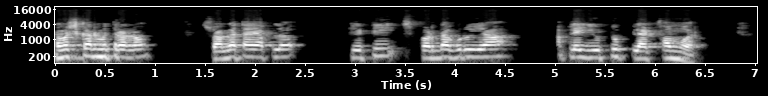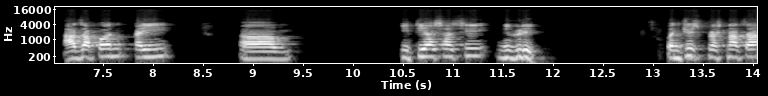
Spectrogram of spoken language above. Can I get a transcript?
नमस्कार मित्रांनो. स्वागत आहे आपलं केटी स्पर्धा गुरु या आपल्या युट्यूब प्लॅटफॉर्मवर आज आपण काही अं, इतिहासाशी निगडीत पंचवीस प्रश्नाचा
